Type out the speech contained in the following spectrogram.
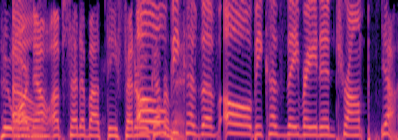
who are Oh. now upset about the federal Oh, government. because of oh, because they raided Trump. yeah.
